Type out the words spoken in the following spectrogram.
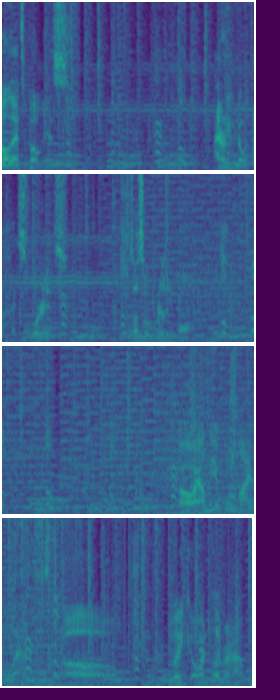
Oh, that's bogus. I don't even know what the high score is. It's also really long. Oh, I only have one life left. Oh. Do I go until I run out of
